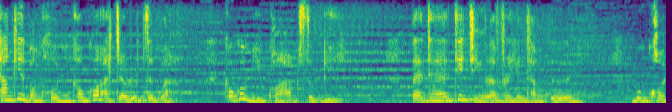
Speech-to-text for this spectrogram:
ทั้งที่บางคนเขาก็อาจจะรู้สึกว่า เขาก็มีความสุขดี แต่แท้ที่จริงแล้วพระยธรรมเอ่ยบุคคล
